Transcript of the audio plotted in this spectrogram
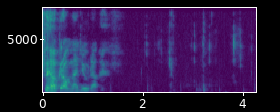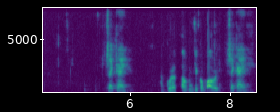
ogromna dziura. Czekaj, Akurat tam, gdzie kopałeś. czekaj.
